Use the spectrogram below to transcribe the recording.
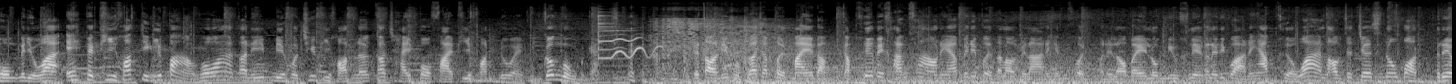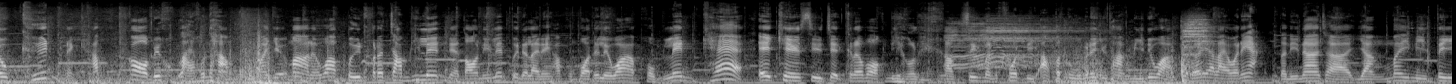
งงกันอยู่ว่า เอ๊ะ เป็น P hot จริงหรือเปล่า เพราะว่าตอนนี้มีคนชื่อ P hot แล้วก็ใช้โปรไฟล์ P hot ด้วย ก็งงเหมือนกันแต่ตอนนี้ผมก็จะเปิดไมค์แบบกับเพื่อนไปครั้งคราวนะครับ ไม่ได้เปิดตลอดเวลานะครับทุกคนเดี๋ยวเราไปลงนิวเคลียร์กันเลยดีกว่านะครับ เผื่อว่าเราจะเจอสโนว์บอร์ดเร็วขึ้นนะครับ ก็มีหลายคนถามผมมาเยอะมากนะว่าปืนประจำที่เล่นเนี่ยตอนนี้เล่นปืนอะไรนะครับผมบอกได้เลยว่าผมเล่นแค่ AK47 กระบอกเดียวเลยครับ ซึ่งมันโคตรดีอะประตูไม่ได้อยู่ทางนี้ด้วยว่ะเฮ้ยอะไรวะเนี่ยตอนนี้น่าจะยังไม่มีตี้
